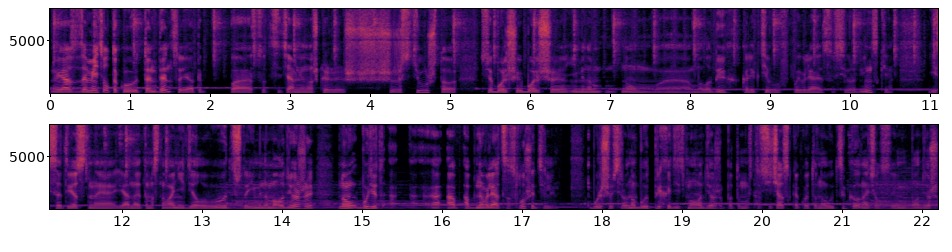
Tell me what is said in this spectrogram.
Ну, я заметил такую тенденцию, я так по соцсетям немножко шерстю, что все больше и больше именно ну, э, молодых коллективов появляются в Северодвинске. И, соответственно, я на этом основании делаю вывод, что именно молодежи, ну, будет обновляться слушатели, больше все равно будет приходить молодежи, потому что сейчас какой-то новый цикл начался, и молодежь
